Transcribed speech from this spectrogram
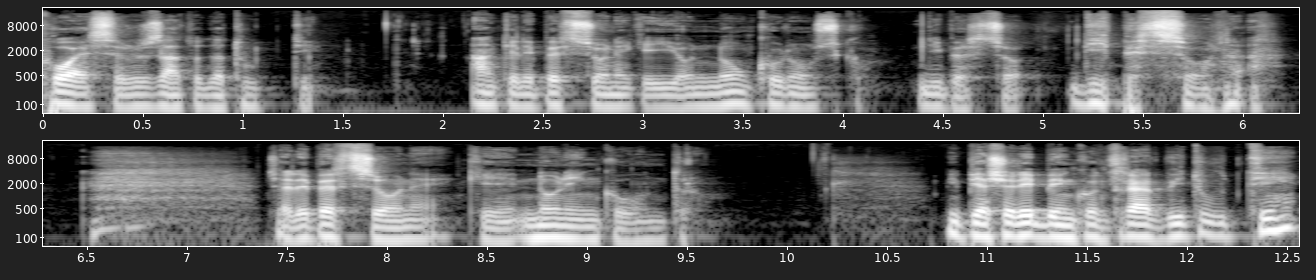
può essere usato da tutti, anche le persone che io non conosco di, perso- di persona, cioè le persone che non incontro. Mi piacerebbe incontrarvi tutti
